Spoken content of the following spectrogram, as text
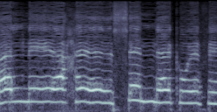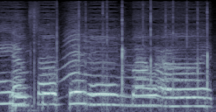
خلني أحس إنك وفي مصبر الموعود.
